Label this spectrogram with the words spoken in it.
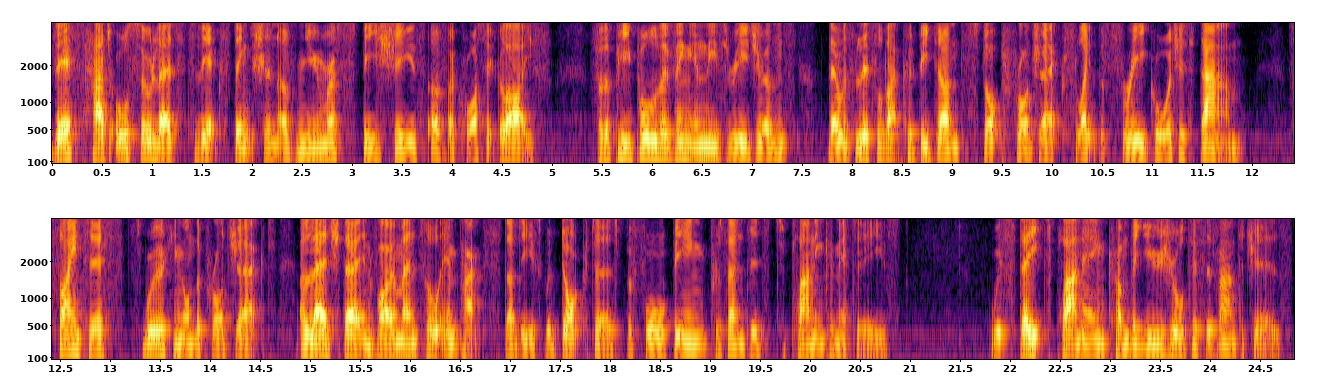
This had also led to the extinction of numerous species of aquatic life. For the people living in these regions, there was little that could be done to stop projects like the Three Gorges Dam. Scientists working on the project allege their environmental impact studies were doctored before being presented to planning committees. With state planning come the usual disadvantages.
